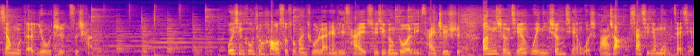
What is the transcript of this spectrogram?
项目的优质资产。微信公众号搜索关注“懒人理财”，学习更多理财知识，帮你省钱，为你生钱。我是八少，下期节目再见。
